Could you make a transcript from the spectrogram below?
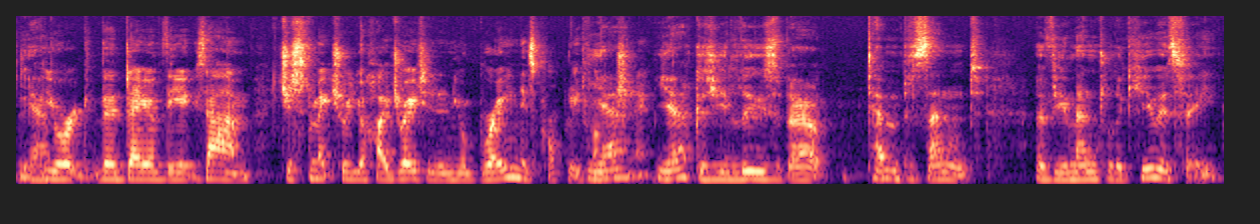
Yeah. your the day of the exam, just to make sure you're hydrated and your brain is properly functioning. Yeah, yeah, because you lose about ten percent of your mental acuity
